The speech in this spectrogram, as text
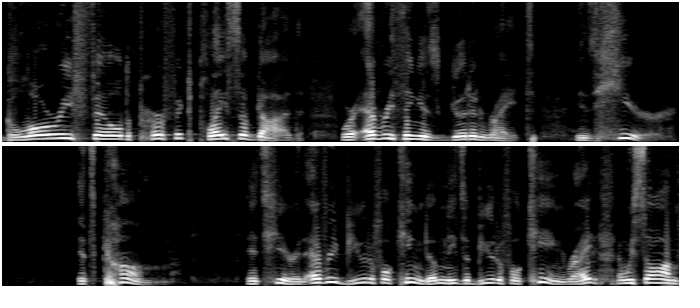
glory filled, perfect place of God where everything is good and right, is here. It's come. It's here. And every beautiful kingdom needs a beautiful king, right? And we saw on,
